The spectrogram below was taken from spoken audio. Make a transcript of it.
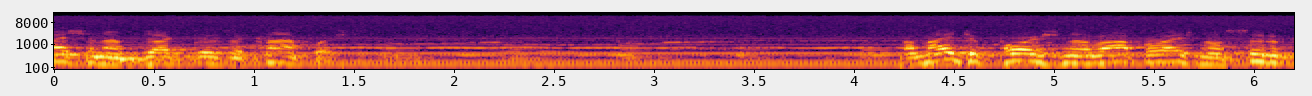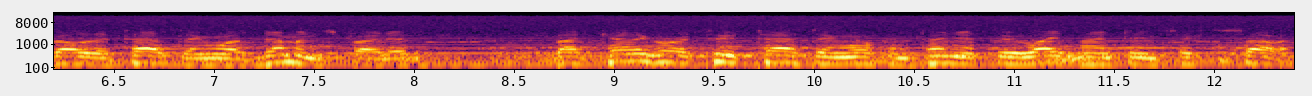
Mission objectives accomplished. A major portion of operational suitability testing was demonstrated, but Category 2 testing will continue through late 1967.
